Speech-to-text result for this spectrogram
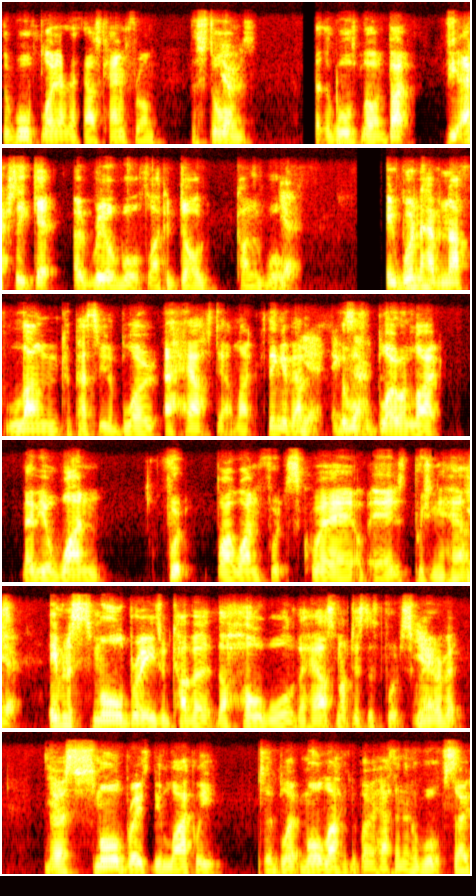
the wolf blowing down the house came from. The storms that the wolves blow on. But if you actually get a real wolf, like a dog kind of wolf, Yeah. It wouldn't have enough lung capacity to blow a house down. Like think about Yeah. it. The wolf Exactly. would blow on like maybe a one foot by one foot square of air just pushing a house. Yeah. Even a small breeze would cover the whole wall of the house, not just a foot square Yeah. of it. So a small breeze would be likely to blow more likely to blow a house than a wolf. So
